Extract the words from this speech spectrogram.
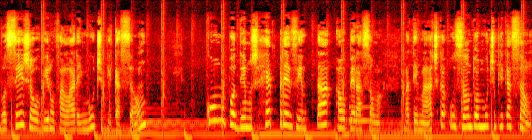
Vocês já ouviram falar em multiplicação? Como podemos representar a operação matemática usando a multiplicação?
